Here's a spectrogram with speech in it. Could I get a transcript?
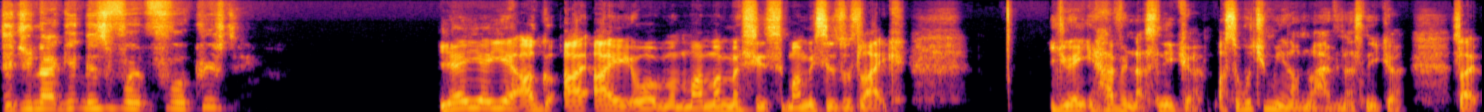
Did you not get this for for Christy? Yeah, yeah, yeah. I got, I, I, well, my, my missus, my missus was like, you ain't having that sneaker. I said, what do you mean I'm not having that sneaker? It's like,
